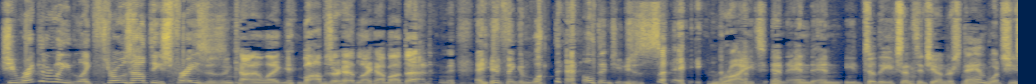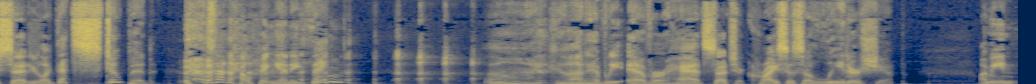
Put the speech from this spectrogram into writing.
she regularly like throws out these phrases and kind of like bobs her head like, how about that? And you're thinking, what the hell did you just say? Right. And, and, and to the extent that you understand what she said, you're like, that's stupid. That's not helping anything. Oh my God. Have we ever had such a crisis of leadership? I mean,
